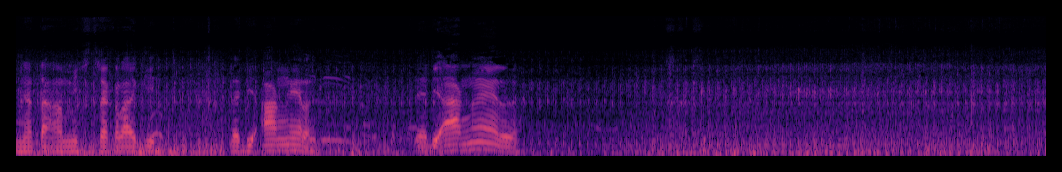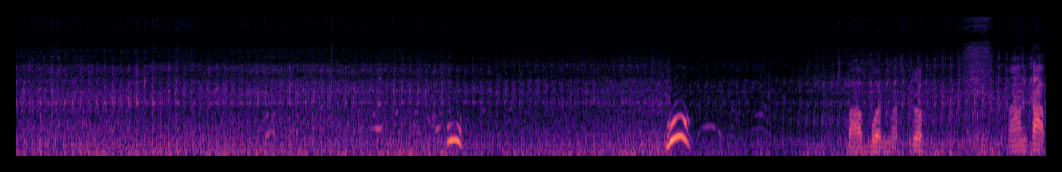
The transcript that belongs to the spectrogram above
Ternyata amis strike lagi. Jadi angel. Jadi angel. Babon mas bro. Mantap.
